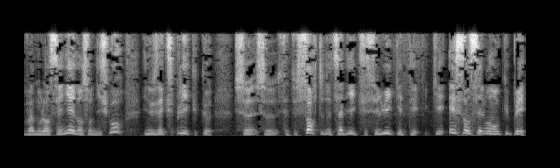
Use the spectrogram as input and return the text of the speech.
va nous l'enseigner dans son discours, il nous explique que cette sorte de tzaddik, c'est celui qui, était, qui est essentiellement occupé,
